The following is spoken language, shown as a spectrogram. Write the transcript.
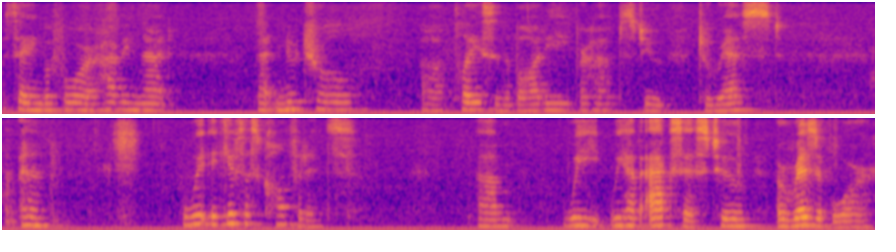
saying before, having that that neutral uh, place in the body, perhaps to to rest. Um, we, it gives us confidence. Um, we we have access to a reservoir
